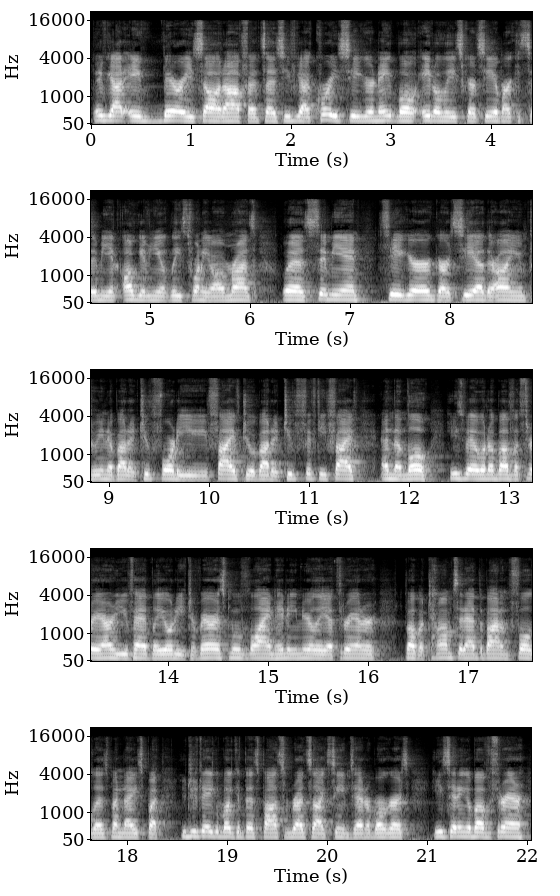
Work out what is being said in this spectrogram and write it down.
They've got a very solid offense as you've got Corey Seager, Nate Lowe, Adolis Garcia, Marcus Semien, all giving you at least 20 home runs. With Semien, Seager, Garcia, they're all in between about a 245 to about a 255. And then Lowe, he's been able to above a 300. You've had Leody Taveras move the line, hitting nearly a 300. Bubba Thompson at the bottom of the fold has been nice, but you do take a look at this Boston Red Sox team. Xander Bogaerts, he's hitting above 300.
